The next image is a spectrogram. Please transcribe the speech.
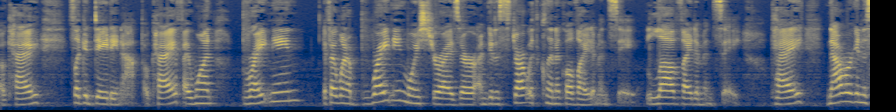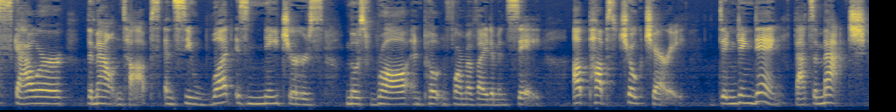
Okay. It's like a dating app. Okay. If I want brightening, if I want a brightening moisturizer, I'm going to start with clinical vitamin C. Love vitamin C. Okay. Now we're going to scour the mountaintops and see what is nature's most raw and potent form of vitamin C. Up pops choke cherry. Ding, ding, ding. That's a match.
